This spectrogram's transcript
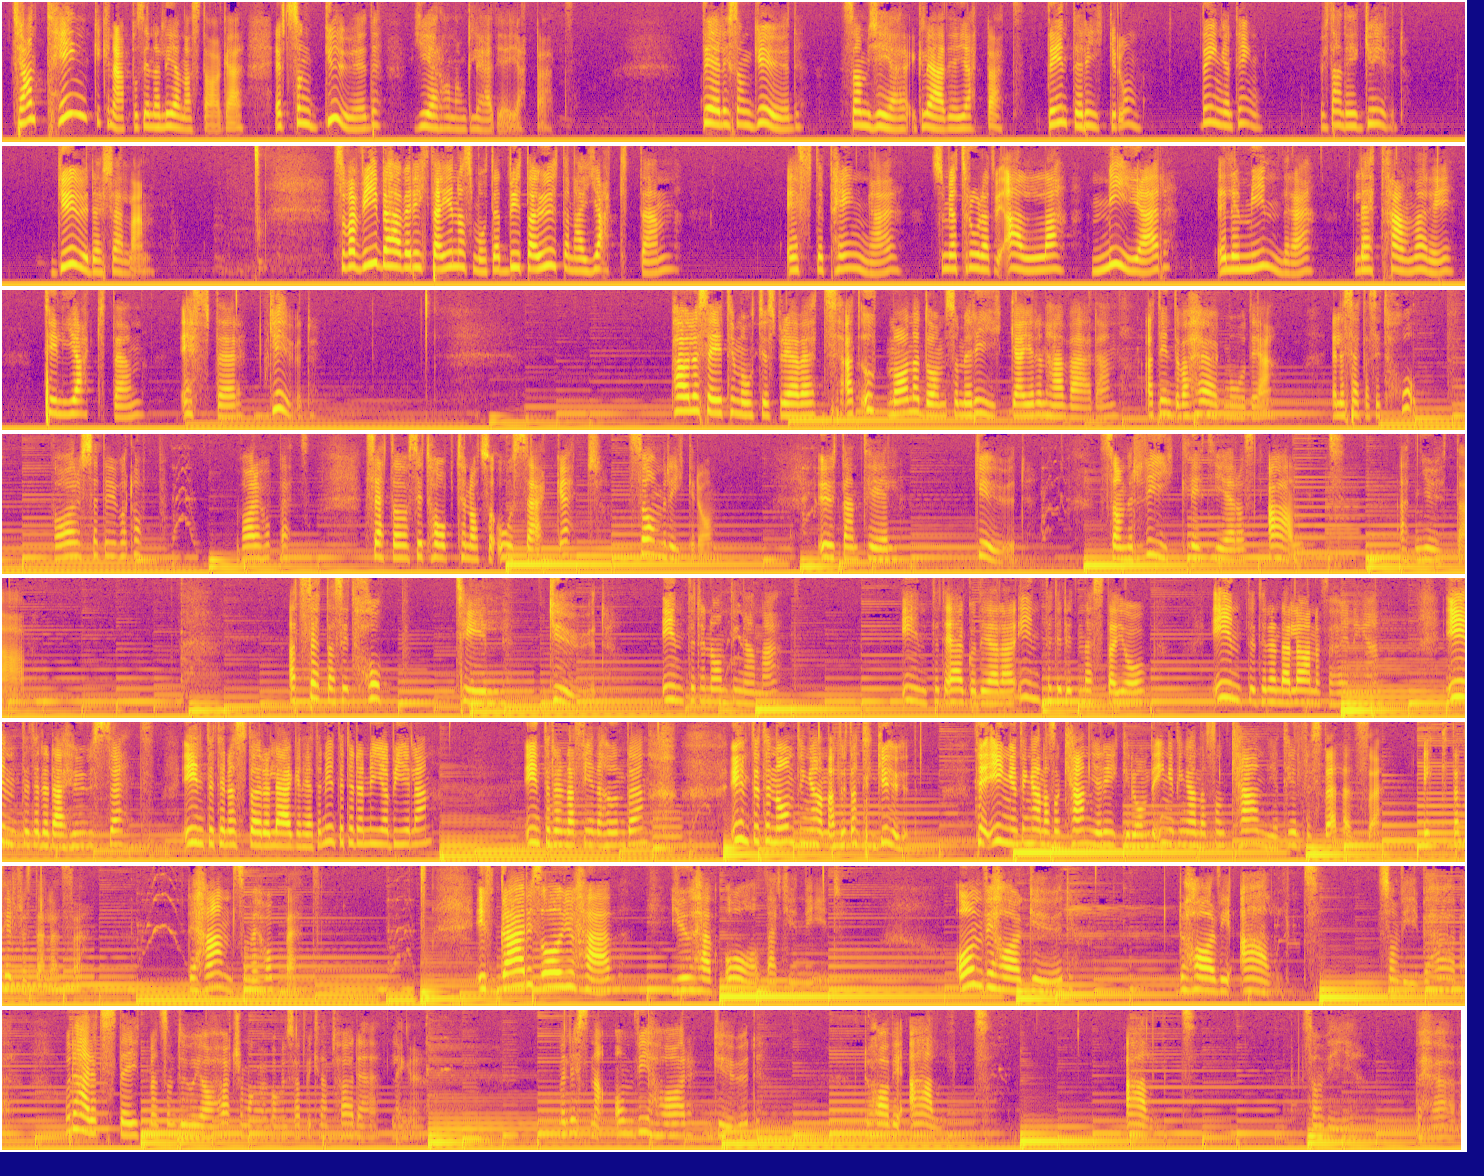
Till han tänker knappt på sina levnadsdagar eftersom Gud ger honom glädje i hjärtat. Det är liksom Gud som ger glädje i hjärtat. Det är inte rikedom. Det är ingenting. Utan det är Gud. Gud är källan. Så vad vi behöver rikta in oss mot är att byta ut den här jakten efter pengar som jag tror att vi alla mer eller mindre lätt hamnar i till jakten efter Gud. Paulus säger i Timoteusbrevet att uppmana dem som är rika i den här världen att inte vara högmodiga eller sätta sitt hopp. Var sätter vi vårt hopp? Var är hoppet? sätta sitt hopp till något så osäkert som rikedom utan till Gud som rikligt ger oss allt att njuta av. Att sätta sitt hopp till Gud, inte till någonting annat. Inte till ägodelar, inte till ditt nästa jobb, inte till den där löneförhöjningen, inte till det där huset, inte till den större lägenheten, inte till den nya bilen, inte till den där fina hunden, inte till någonting annat utan till Gud. Det är ingenting annat som kan ge rikedom, det är ingenting annat som kan ge tillfredsställelse, äkta tillfredsställelse. Det är han som är hoppet. If God is all you have, you have all that you need. Om vi har Gud, då har vi allt som vi behöver. Och Det här är ett statement som du och jag har hört så många gånger så att vi knappt hör det längre. Men lyssna, om vi har Gud, då har vi allt. Allt som vi behöver.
